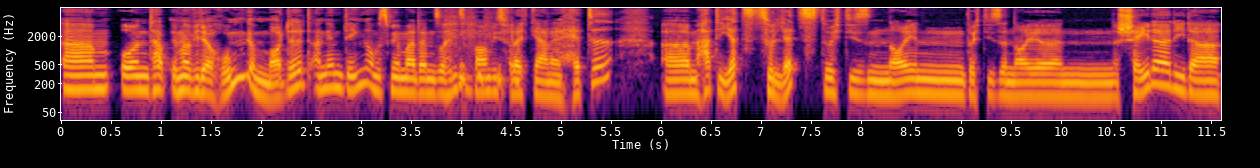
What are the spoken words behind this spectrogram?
ähm, und habe immer wieder rumgemoddet an dem Ding, um es mir mal dann so hinzubauen, wie ich es vielleicht gerne hätte. Ähm, hatte jetzt zuletzt durch diesen neuen, durch diese neuen Shader, die da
